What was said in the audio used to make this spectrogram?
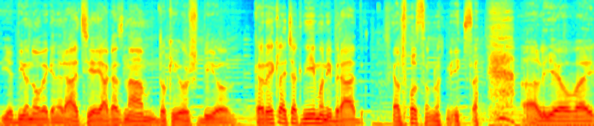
je dio nove generacije, ja ga znam dok je još bio, kao rekla je čak nije imao ni bradu, ja doslovno nisam, ali je ovaj,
